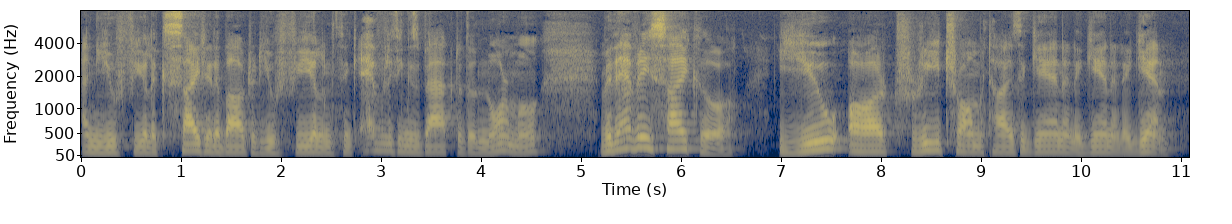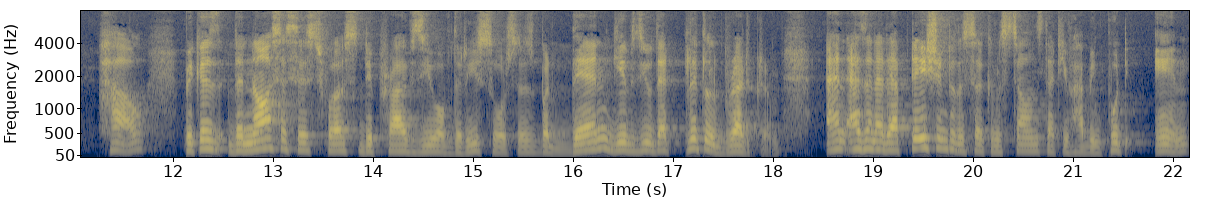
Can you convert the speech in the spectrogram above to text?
and you feel excited about it. You feel and think everything is back to the normal. With every cycle, you are re traumatized again and again and again. How? Because the narcissist first deprives you of the resources, but then gives you that little breadcrumb. And as an adaptation to the circumstance that you have been put in,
